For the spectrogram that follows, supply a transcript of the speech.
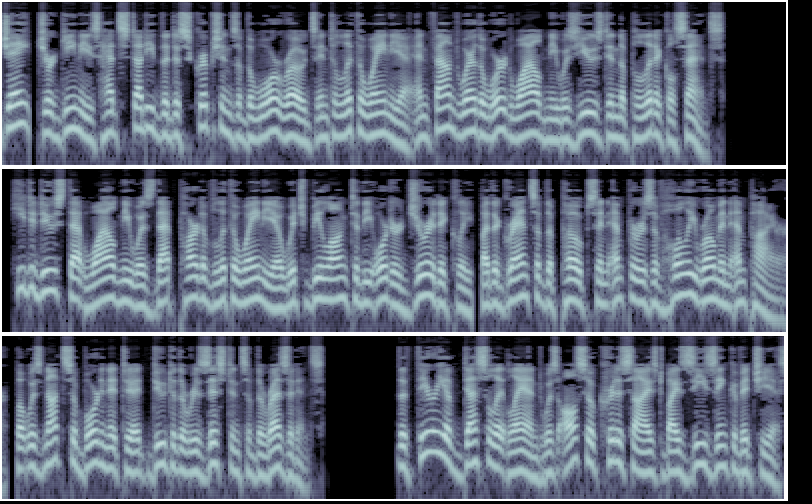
J. Jurginis had studied the descriptions of the war roads into Lithuania and found where the word wildny was used in the political sense. He deduced that Wildny was that part of Lithuania which belonged to the order juridically, by the grants of the popes and emperors of Holy Roman Empire, but was not subordinate to it due to the resistance of the residents. The theory of desolate land was also criticized by Z. Zinkevičius,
